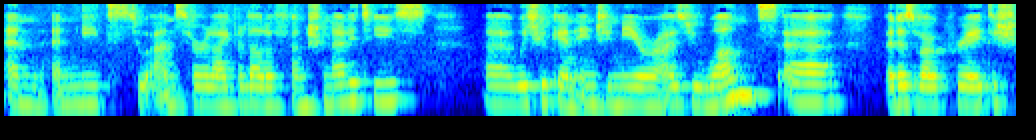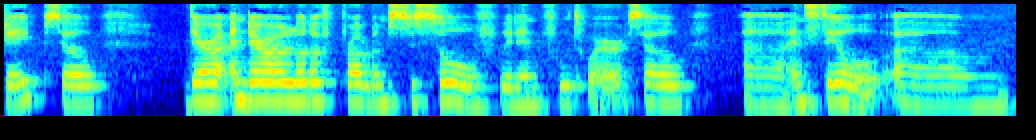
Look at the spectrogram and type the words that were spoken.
and and needs to answer like a lot of functionalities, uh, which you can engineer as you want, uh, but as well create a shape. So there are and there are a lot of problems to solve within footwear. So uh, and still um,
